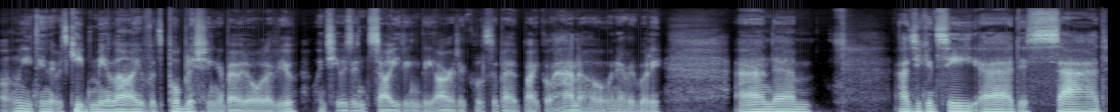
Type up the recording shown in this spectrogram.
only thing that was keeping me alive was publishing about all of you when she was inciting the articles about Michael Hanaho and everybody. And um, as you can see, uh, this sad,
